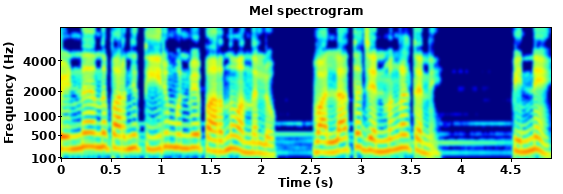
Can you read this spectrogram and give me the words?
പെണ്ണ് എന്ന് പറഞ്ഞ് തീരും മുൻപേ പറന്നു വന്നല്ലോ. വല്ലാത്ത ജന്മങ്ങൾ തന്നെ. പിന്നെ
